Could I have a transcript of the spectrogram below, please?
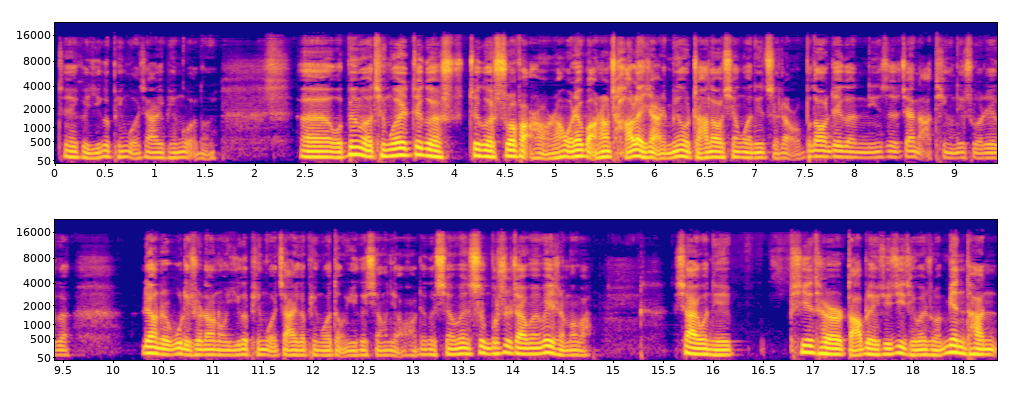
这个一个苹果加一个苹果东西，呃，我并没有听过这个这个说法哈。然后我在网上查了一下，也没有查到相关的资料。我不知道这个您是在哪听的，说这个量子物理学当中一个苹果加一个苹果等于一个香蕉哈。这个先问是不是，再问为什么吧。下一个问题，Peter W H G 提问说：面瘫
